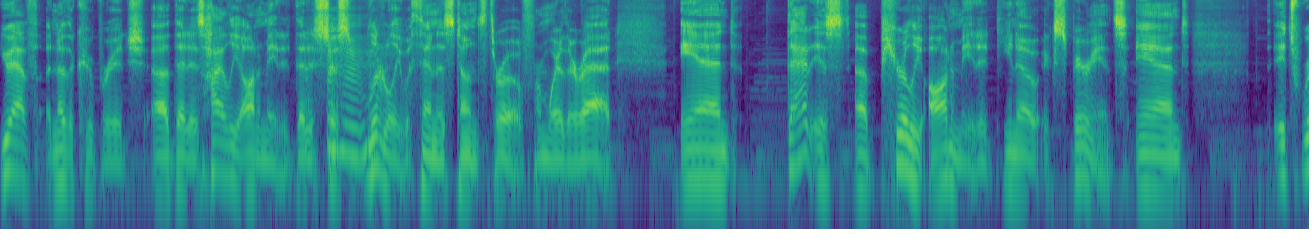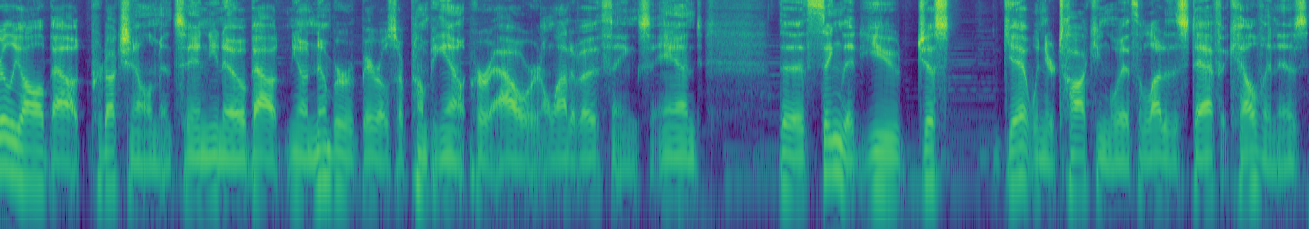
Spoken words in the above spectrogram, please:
you have another cooperage uh, that is highly automated, that is just mm-hmm. literally within a stone's throw from where they're at. And that is a purely automated, you know, experience. And it's really all about production elements and, you know, about, you know, number of barrels are pumping out per hour and a lot of other things. And the thing that you just get when you're talking with a lot of the staff at Kelvin is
